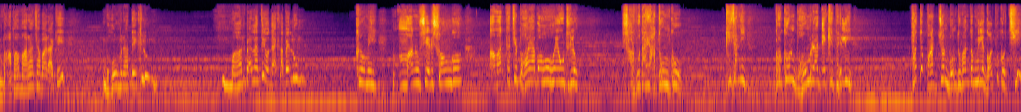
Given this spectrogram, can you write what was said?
বাবা মারা যাবার আগে ভোমরা দেখলুম, মার বেলাতেও দেখা পেলুম। ক্রমে মানুষের সঙ্গ আমার কাছে ভয়াবহ হয়ে উঠল। সর্বদাই আতঙ্ক। কি জানি কখন ভোমরা দেখে ফেলি হয়তো পাঁচজন বন্ধু বান্ধব মিলে গল্প করছি।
